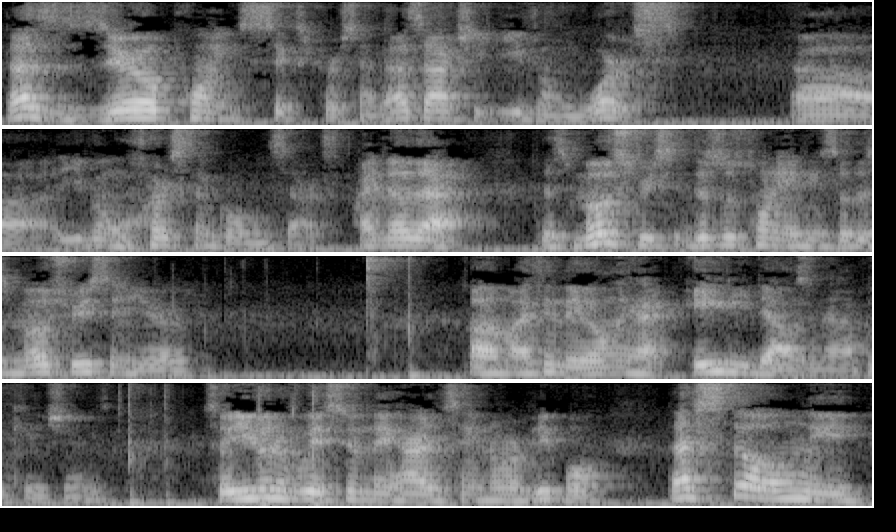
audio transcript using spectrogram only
That's 0.6%. That's actually even worse. Uh, even worse than Goldman Sachs. I know that this most recent, this was 2018, so this most recent year, um, I think they only had 80,000 applications. So even if we assume they hired the same number of people, that's still only,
